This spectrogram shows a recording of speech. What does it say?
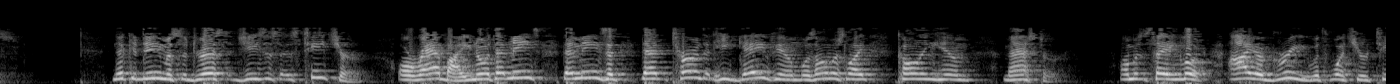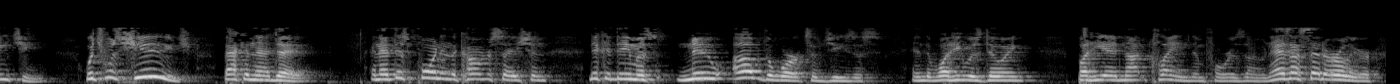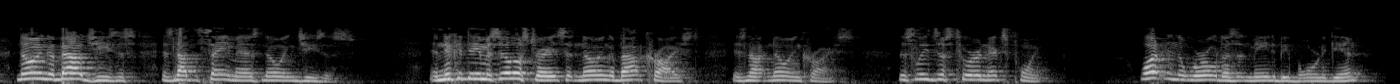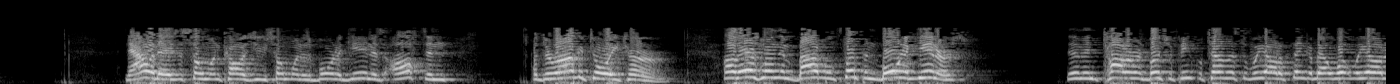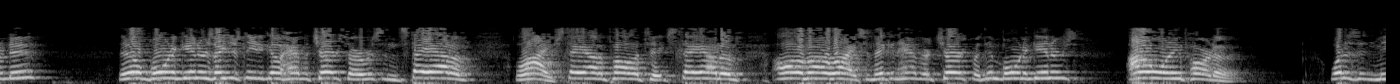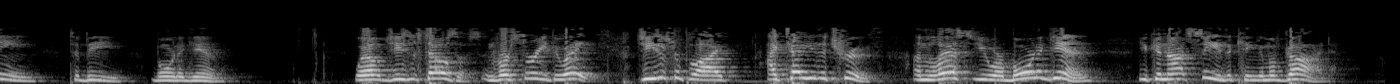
Nicodemus addressed Jesus as teacher or rabbi. You know what that means? That means that that term that he gave him was almost like calling him master. Almost saying, look, I agree with what you're teaching, which was huge back in that day. And at this point in the conversation, Nicodemus knew of the works of Jesus and what he was doing, but he had not claimed them for his own. As I said earlier, knowing about Jesus is not the same as knowing Jesus. And Nicodemus illustrates that knowing about Christ is not knowing Christ. This leads us to our next point. What in the world does it mean to be born again? Nowadays, if someone calls you someone is born again is often a derogatory term. Oh, there's one of them Bible thumping born againers. Them intolerant bunch of people telling us that we ought to think about what we ought to do. They're all born againers. They just need to go have a church service and stay out of life, stay out of politics, stay out of all of our rights, and they can have their church, but them born againers, I don't want any part of it. What does it mean to be born again? Well, Jesus tells us in verse 3 through 8. Jesus replied, I tell you the truth, unless you are born again, you cannot see the kingdom of God.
